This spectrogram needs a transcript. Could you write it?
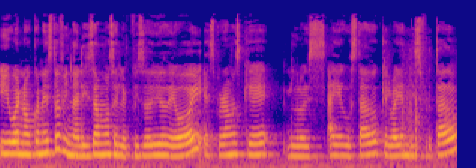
Y bueno, con esto finalizamos el episodio de hoy. Esperamos que les haya gustado, que lo hayan disfrutado.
